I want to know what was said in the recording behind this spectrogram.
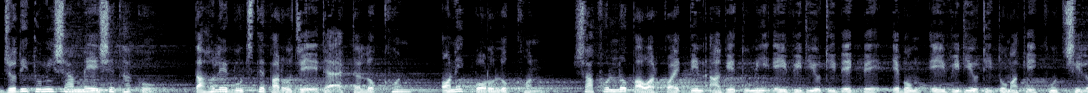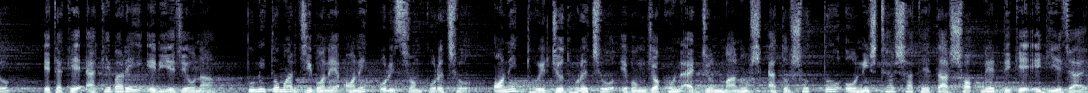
যদি তুমি সামনে এসে থাকো, তাহলে বুঝতে পারো যে এটা একটা লক্ষণ, অনেক বড় লক্ষণ। সাফল্য পাওয়ার কয়েকদিন আগে তুমি এই ভিডিওটি দেখবে এবং এই ভিডিওটি তোমাকেই খুঁজছিল, এটাকে একেবারেই এড়িয়ে যেও না। তুমি তোমার জীবনে অনেক পরিশ্রম করেছ, অনেক ধৈর্য ধরেছ এবং যখন একজন মানুষ এত সত্য ও নিষ্ঠার সাথে তার স্বপ্নের দিকে এগিয়ে যায়,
